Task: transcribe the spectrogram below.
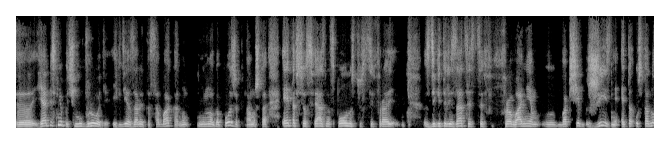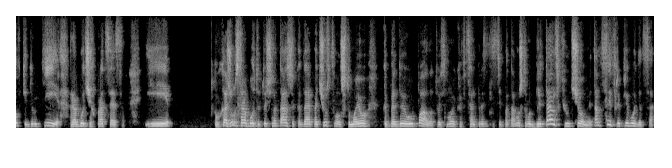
Э, я объясню, почему вроде и где зарыта собака, ну, немного позже, потому что это все связано с полностью с, цифро... с дигитализацией, с цифрованием э, вообще жизни. Это установки другие рабочих процессов. И ухожу с работы точно так же, когда я почувствовал, что мое КПД упало, то есть мой коэффициент производительности, потому что вот британские ученые, там цифры приводятся,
